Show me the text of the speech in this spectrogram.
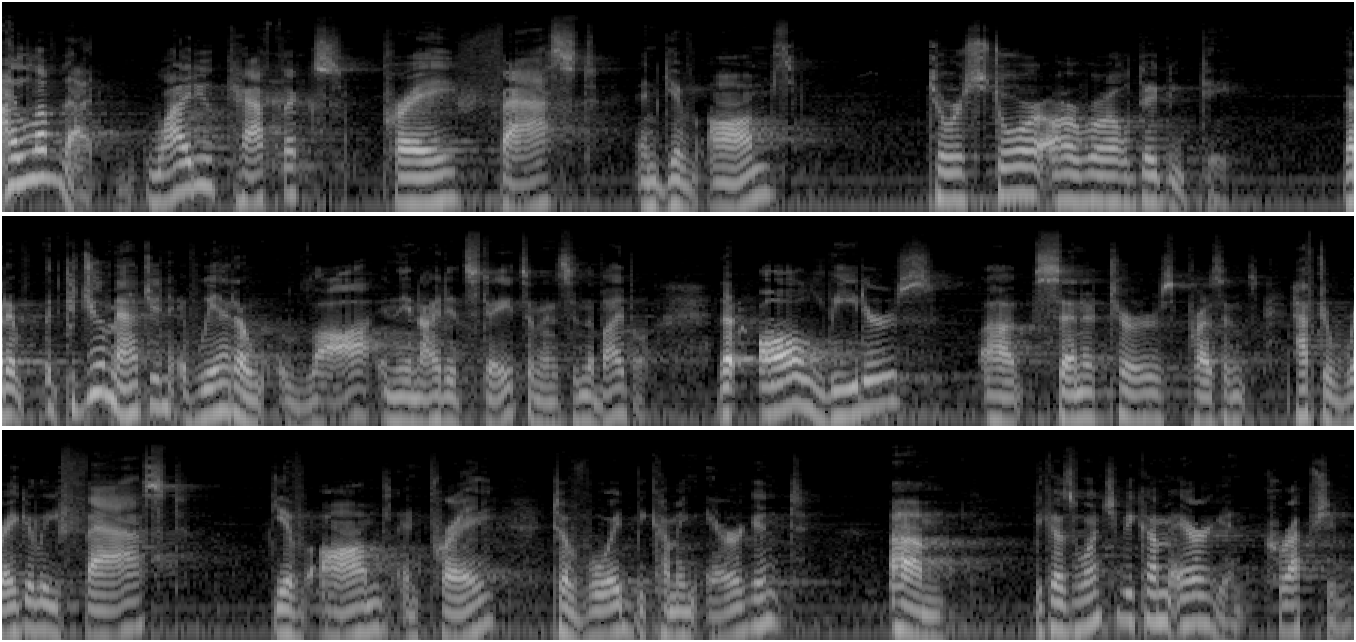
I love that. Why do Catholics pray, fast, and give alms? To restore our royal dignity. That if, could you imagine if we had a law in the United States, I mean, it's in the Bible, that all leaders, uh, senators, presidents, have to regularly fast, give alms, and pray to avoid becoming arrogant. Um, because once you become arrogant, corruption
